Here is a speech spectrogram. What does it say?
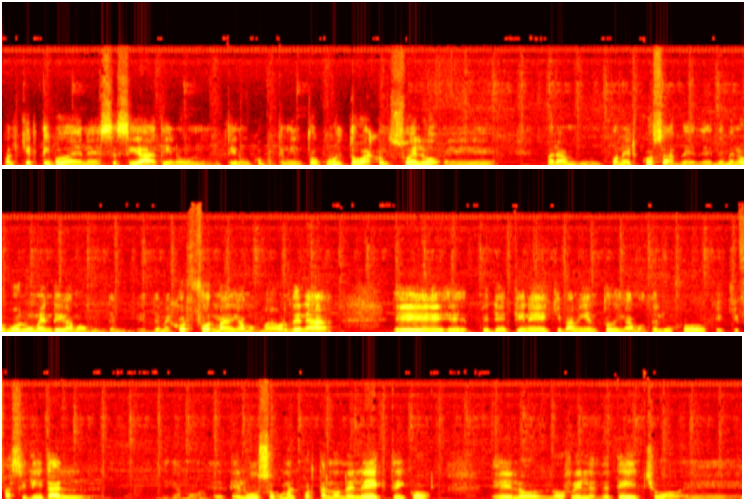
cualquier tipo de necesidad. Tiene un, tiene un compartimiento oculto bajo el suelo eh, para poner cosas de, de- de menor volumen, digamos, de, de mejor forma, digamos, más ordenada. Eh, eh, tiene, tiene equipamiento, digamos, de lujo que, que facilita el, digamos, el, el uso, como el portalón eléctrico, eh, lo- los rieles de techo. eh,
